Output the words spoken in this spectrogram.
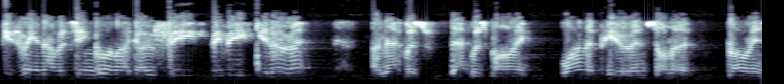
gives me another single, and I go, beep, beep, beep, you know, right? And that was that was my one appearance on a Rolling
